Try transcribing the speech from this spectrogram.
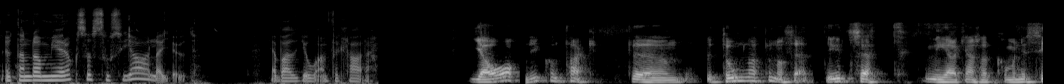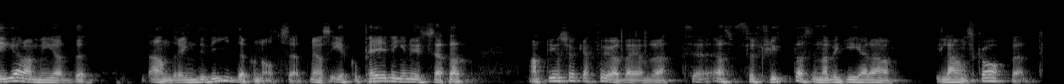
utan de gör också sociala ljud. Jag bad Johan förklara. Ja, det är kontaktbetonat på något sätt. Det är ett sätt mer kanske att kommunicera med andra individer på något sätt. Medan ekopejlingen är ett sätt att antingen söka föda eller att eh, alltså förflytta sig, navigera i landskapet.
